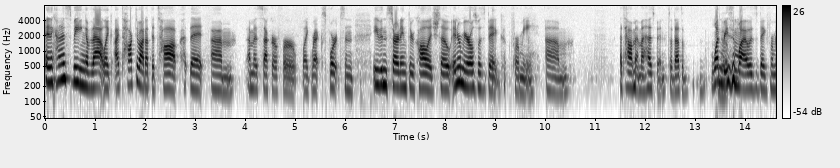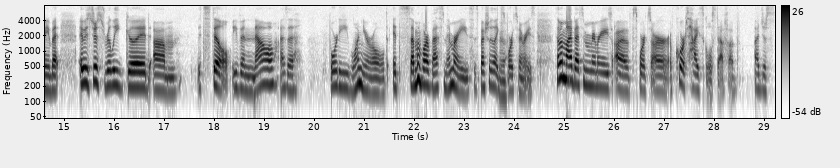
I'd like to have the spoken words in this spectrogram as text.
And kind of speaking of that, like I talked about at the top that um, I'm a sucker for like rec sports and even starting through college. So intramurals was big for me. Um, that's how I met my husband. So that's a one Yeah. reason why it was big for me. But it was just really good. Um, it's still even now as a 41 year old, it's some of our best memories, especially like Yeah. sports memories. Some of my best memories of sports are, of course, high school stuff. I've, I just,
